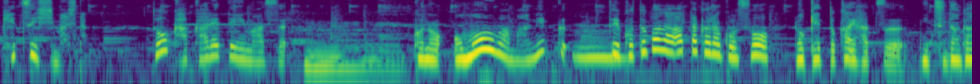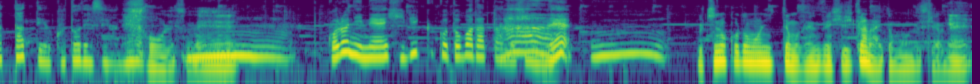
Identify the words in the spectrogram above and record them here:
決意しました。と書かれています。この「思うは招く」という言葉があったからこそロケット開発につながったっていうことですよね。そうですね。心にね響く言葉だったんでしょうね。うちの子供に言っても全然響かないと思うんですよね。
